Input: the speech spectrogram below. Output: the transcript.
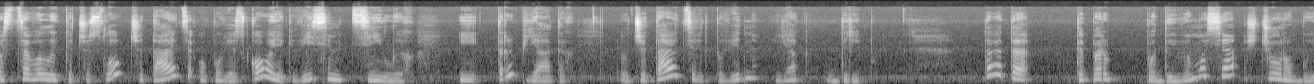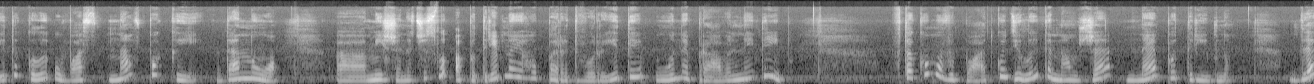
Ось це велике число читається обов'язково як 8 цілих. І 3 п'ятих читається відповідно як дріб. Давайте тепер подивимося, що робити, коли у вас навпаки дано мішане число, а потрібно його перетворити у неправильний дріб. В такому випадку ділити нам вже не потрібно. Для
